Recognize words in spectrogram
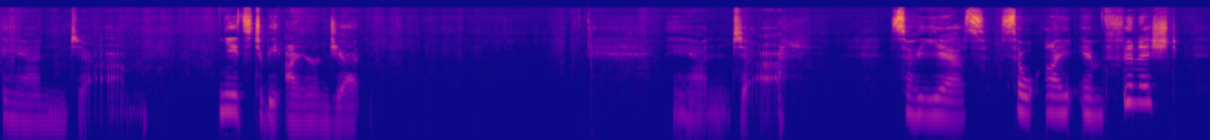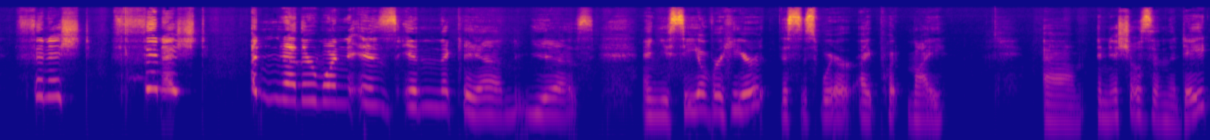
And um, needs to be ironed yet. And... Uh, so, yes, so I am finished, finished, finished. Another one is in the can, yes. And you see over here, this is where I put my um, initials and the date.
